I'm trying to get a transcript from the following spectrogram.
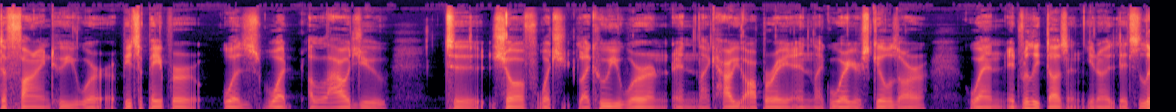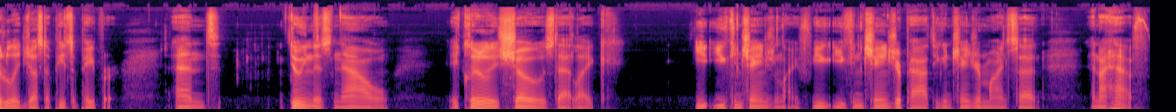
defined who you were. A piece of paper was what allowed you to show off what you, like who you were and, and like how you operate and like where your skills are when it really doesn't you know it's literally just a piece of paper. And doing this now it clearly shows that like you, you can change in life. You you can change your path. You can change your mindset. And i have.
